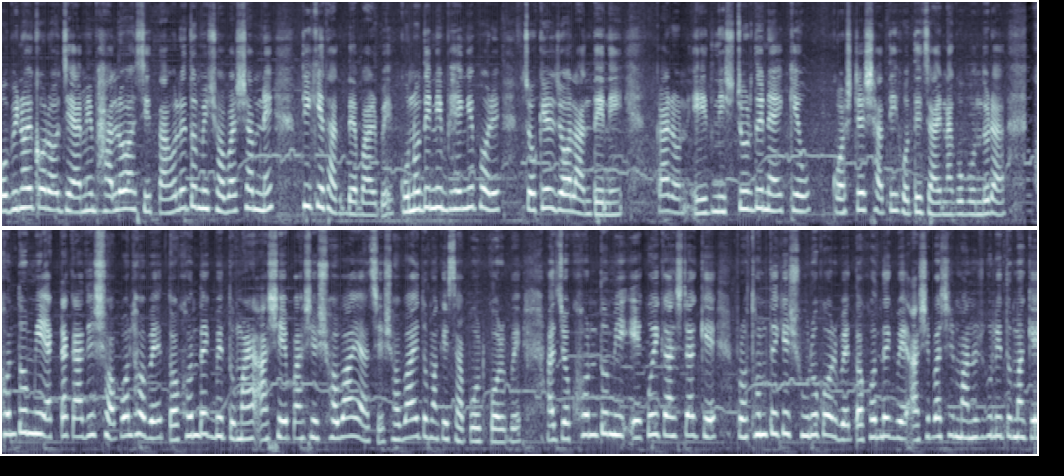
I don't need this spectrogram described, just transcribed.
অভিনয় করো যে, আমি ভালো আছি তাহলে তুমি সবার সামনে টিকে থাকতে পারবে। কোনো দিনই ভেঙে পড়ে চোখের জল আনতে নেই। কারণ এই নিষ্ঠুর দিনে কেউ কষ্টের সাথী হতে চায় না গো বন্ধুরা। যখন তুমি একটা কাজে সফল হবে, তখন দেখবে তোমার আশেপাশে সবাই আছে, সবাই তোমাকে সাপোর্ট করবে। আর যখন তুমি একই কাজটাকে প্রথম থেকে শুরু করবে, তখন দেখবে আশেপাশের মানুষগুলি তোমাকে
